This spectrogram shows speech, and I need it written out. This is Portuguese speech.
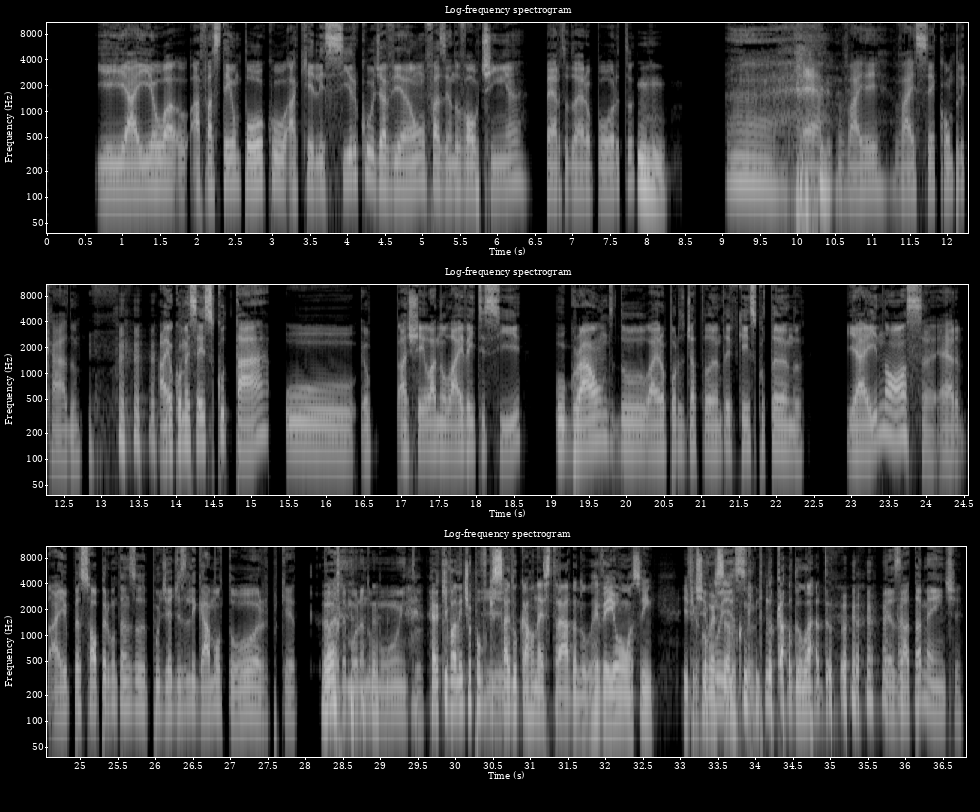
E aí eu afastei um pouco aquele circo de avião fazendo voltinha perto do aeroporto. Uhum. Ah, é, vai, vai ser complicado. aí eu comecei a escutar o. Eu achei lá no Live ATC o ground do aeroporto de Atlanta e fiquei escutando. E aí, nossa, era, aí o pessoal perguntando se eu podia desligar motor, porque Tava demorando muito. É o equivalente ao povo e... que sai do carro na estrada, no Réveillon, assim, e fica tipo conversando isso. com quem tá no carro do lado. Exatamente.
